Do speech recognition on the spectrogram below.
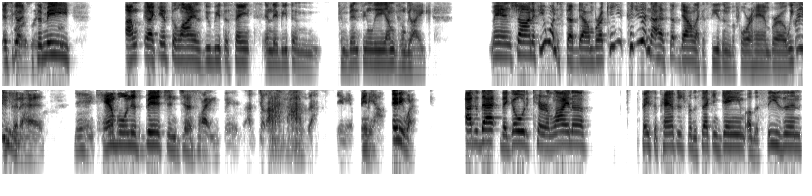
It's good like to me. I'm like if the Lions do beat the Saints and they beat them convincingly, I'm gonna be like, Man, Sean, if you want to step down, bro, can you could you not have stepped down like a season beforehand, bro? We could have had Dan Campbell in this bitch and just like anyhow. Anyway, after that, they go to Carolina, face the Panthers for the second game of the season.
